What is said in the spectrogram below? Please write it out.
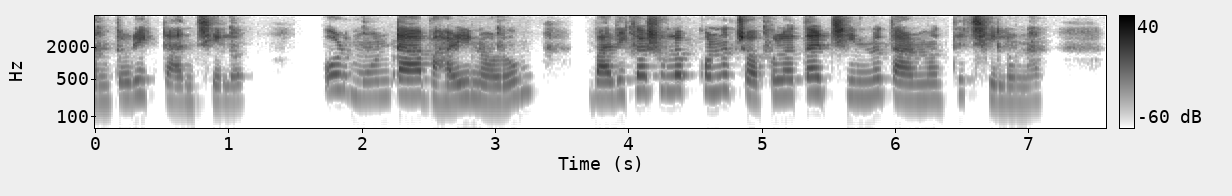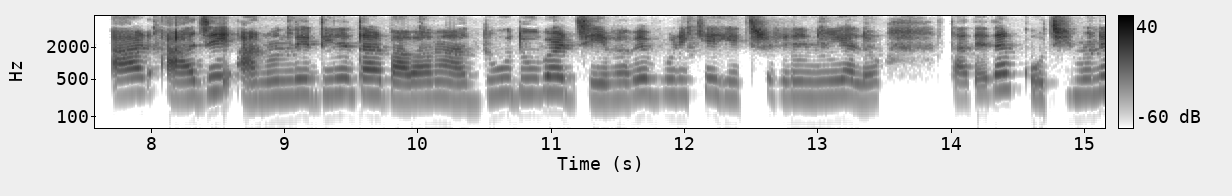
আন্তরিক টান ছিল। ওর মনটা ভারী নরম বালিকা সুলভ কোনো চপলতার চিহ্ন তার মধ্যে ছিল না। আর আজ এই আনন্দের দিনে তার বাবা মা দু দুবার যেভাবে বুড়িকে হিচড়ে টেনে নিয়ে গেল, তাতে তার কচি মনে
